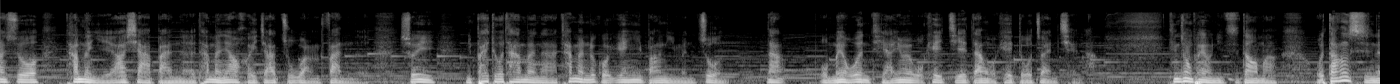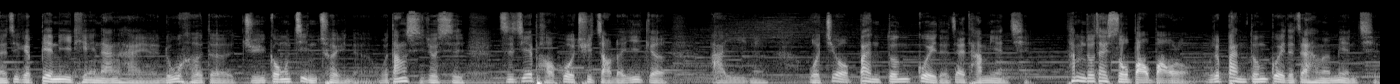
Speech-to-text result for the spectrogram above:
他说他们也要下班了，他们要回家煮晚饭了，所以你拜托他们啊，他们如果愿意帮你们做，那我没有问题啊，因为我可以接单，我可以多赚钱啊。听众朋友，你知道吗？我当时呢，这个便利贴男孩如何的鞠躬尽瘁呢？我当时就是直接跑过去找了一个阿姨呢，我就半蹲跪的在她面前，他们都在收包包了，我就半蹲跪的在他们面前，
